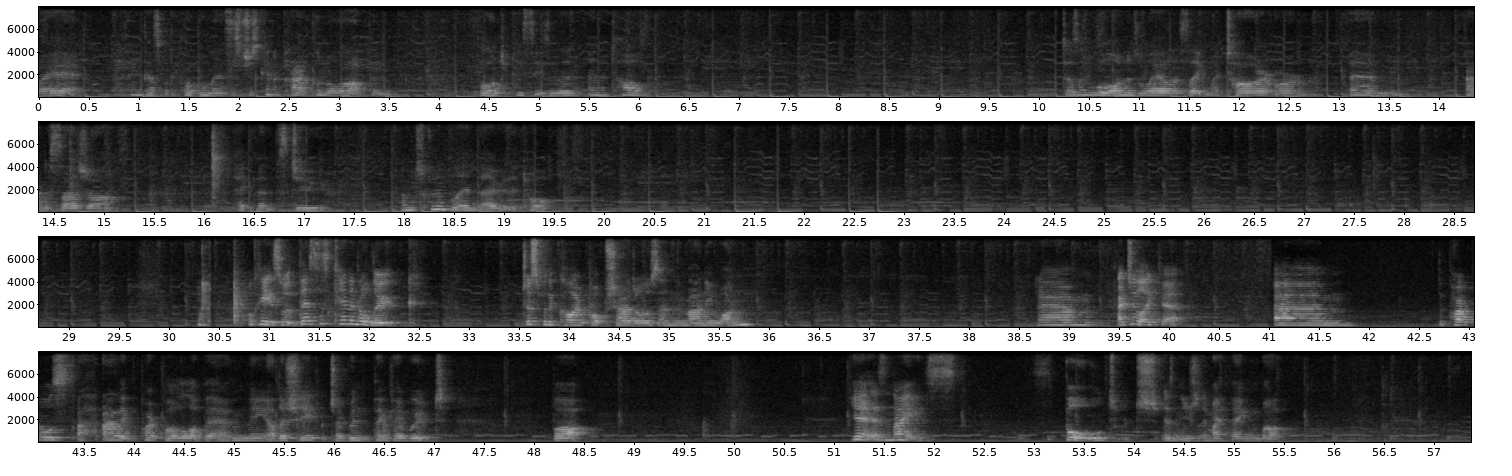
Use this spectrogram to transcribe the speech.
wet. I think that's what the problem is. It's just kind of crackling all up and falling to pieces in the, in the tub. Doesn't go on as well as like my Tarte or um, Anastasia pigments do. I'm just going to blend it out at the top. Okay, so this is kind of the look just for the Colourpop shadows and the Manny one. Um, I do like it. Um, the purples, I, I like the purple a lot better than the other shade, which I wouldn't think I would. But yeah, it is nice. It's bold, which isn't usually my thing, but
